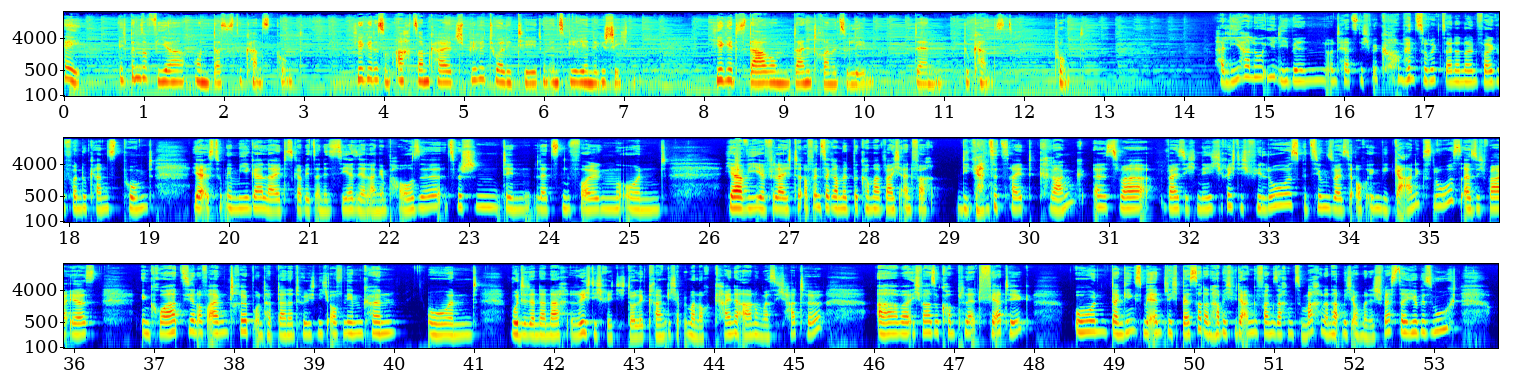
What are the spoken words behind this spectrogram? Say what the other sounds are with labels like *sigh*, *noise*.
Hey, ich bin Sophia und das ist Du kannst. Punkt. Hier geht es um Achtsamkeit, Spiritualität und inspirierende Geschichten. Hier geht es darum, deine Träume zu leben. Denn du kannst. Punkt. Hallo, ihr Lieben und herzlich willkommen zurück zu einer neuen Folge von Du kannst. Punkt. Ja, es tut mir mega leid. Es gab jetzt eine sehr, sehr lange Pause zwischen den letzten Folgen und ja, wie ihr vielleicht auf Instagram mitbekommen habt, war ich einfach die ganze Zeit krank. Es war, weiß ich nicht, richtig viel los, beziehungsweise auch irgendwie gar nichts los. Also ich war erst in Kroatien auf einem Trip und habe da natürlich nicht aufnehmen können und wurde dann danach richtig, richtig dolle krank. Ich habe immer noch keine Ahnung, was ich hatte, aber ich war so komplett fertig. Und dann ging es mir endlich besser. Dann habe ich wieder angefangen, Sachen zu machen. Dann hat mich auch meine Schwester hier besucht.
